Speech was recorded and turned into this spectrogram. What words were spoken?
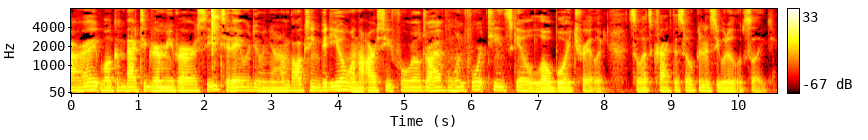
Alright, welcome back to Grim Reaper RC. Today we're doing an unboxing video on the RC 4-wheel drive 114 scale lowboy trailer. So let's crack this open and see what it looks like.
